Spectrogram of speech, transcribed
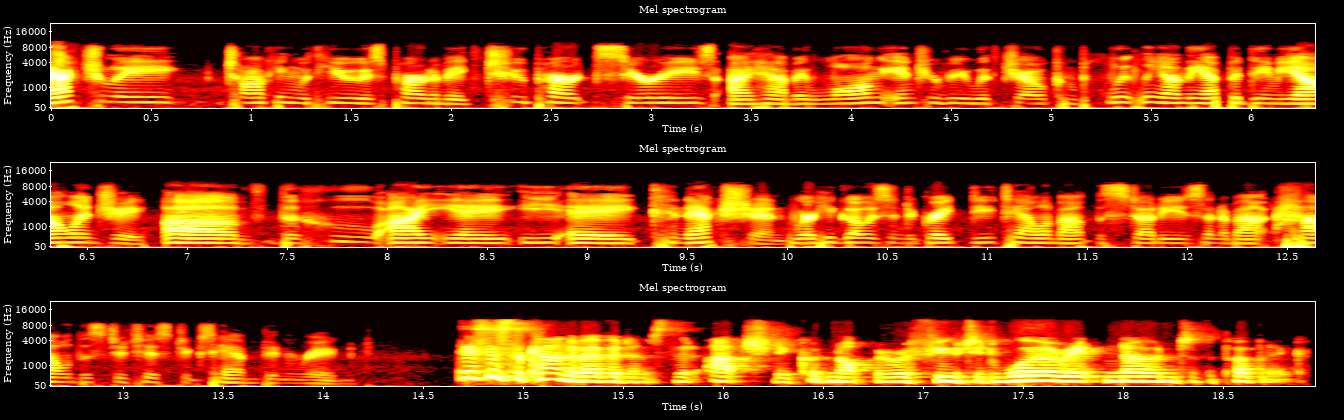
Actually, talking with you is part of a two part series. I have a long interview with Joe completely on the epidemiology of the WHO IAEA connection, where he goes into great detail about the studies and about how the statistics have been rigged. This is the kind of evidence that actually could not be refuted were it known to the public.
